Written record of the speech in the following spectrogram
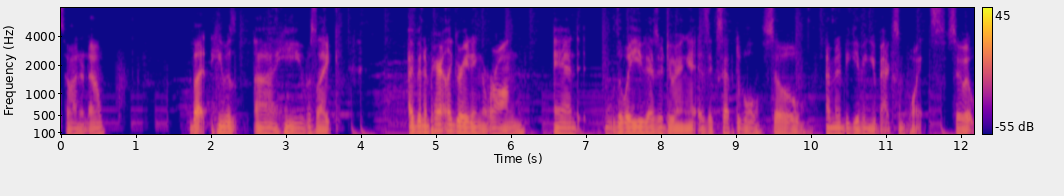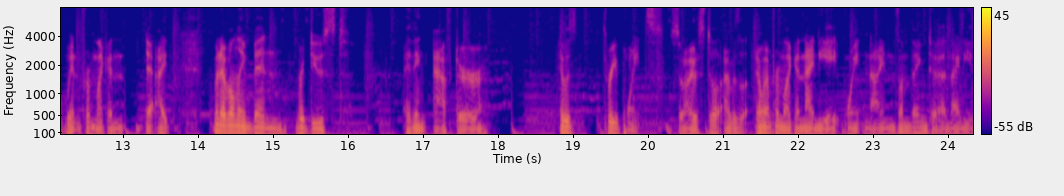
So I don't know. But he was uh, he was like, I've been apparently grading wrong, and the way you guys are doing it is acceptable. So I'm going to be giving you back some points. So it went from like a I, I mean I've only been reduced, I think after it was three points. So I was still I was I went from like a ninety eight point nine something to a ninety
